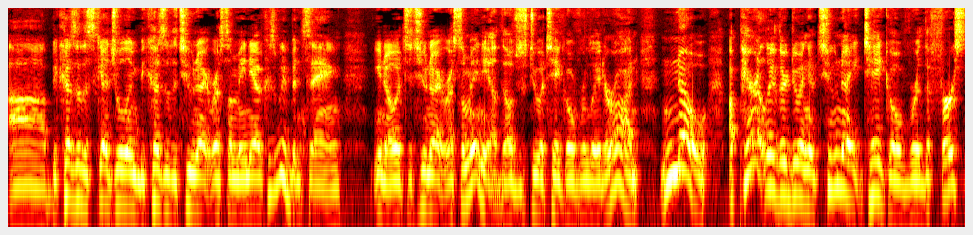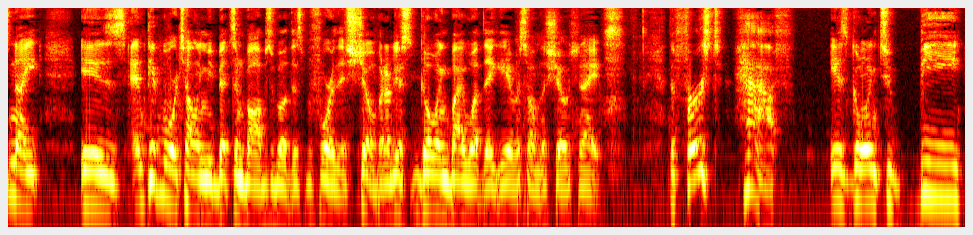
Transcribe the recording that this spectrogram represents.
uh, because of the scheduling, because of the two night WrestleMania, because we've been saying, you know, it's a two night WrestleMania, they'll just do a takeover later on. No, apparently they're doing a two night takeover. The first night is, and people were telling me bits and bobs about this before this show, but I'm just going by what they gave us on the show tonight. The first half is going to be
